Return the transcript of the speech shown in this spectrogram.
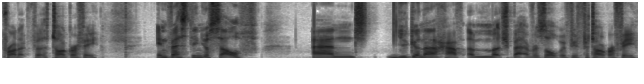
product photography. Invest in yourself, and you're gonna have a much better result with your photography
